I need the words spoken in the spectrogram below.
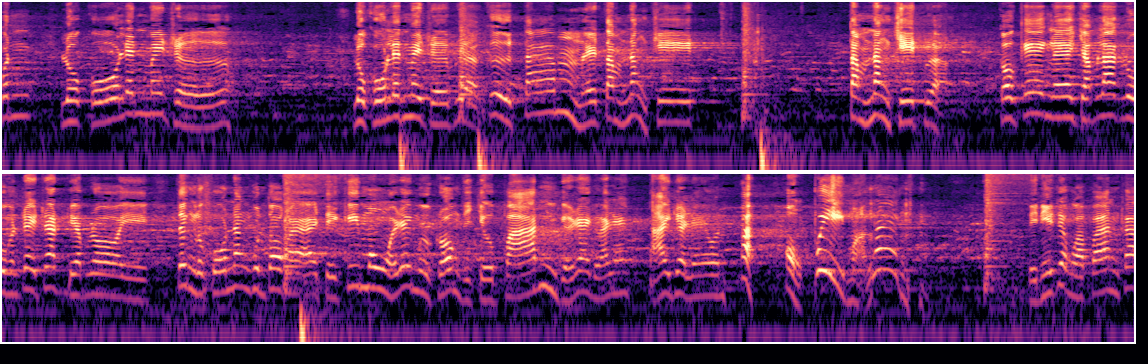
มันโลโก้เล่นไม่เจอโลโก้เล่นไม่เจอเพื่อคือตั้มเลยตั้มนั่งเจด ตั้มนั่งเจดเพื่อก็แกงเลยจับลากลูกกันได้ทัดเรียบร้อยตึ้งลูกโกนั่งคุณต้องไอ้ตีกี้มูไอ้ได้มือกรองที่เจอปานเกิดได้ด้วยแล้วตายได้แล้วฮะโอ้ปี้มาแรงทีนี้เรื่องว่าปานข้า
